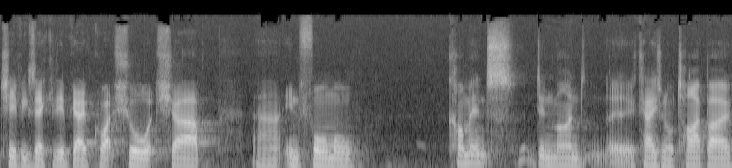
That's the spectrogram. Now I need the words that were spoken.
chief executive gave quite short, sharp, uh, informal comments, didn't mind occasional typo.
